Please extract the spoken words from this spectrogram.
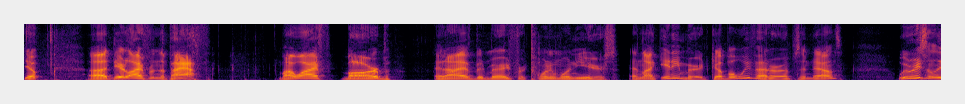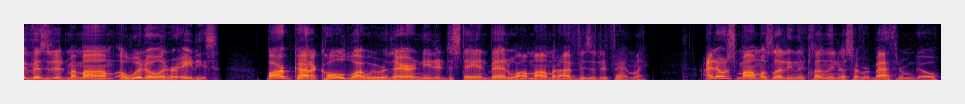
Yep. Uh, dear live from the path. My wife, Barb, and I have been married for 21 years. And like any married couple, we've had our ups and downs. We recently visited my mom, a widow in her 80s. Barb caught a cold while we were there and needed to stay in bed while mom and I visited family. I noticed mom was letting the cleanliness of her bathroom go,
